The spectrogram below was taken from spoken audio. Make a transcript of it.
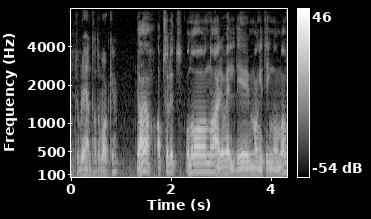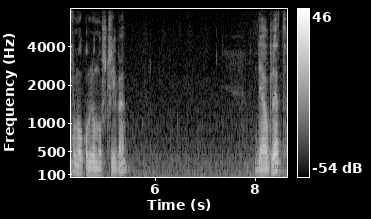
At du blir henta tilbake. Ja, ja, absolutt. Og nå, nå er det jo veldig mange ting nå, da, for nå kommer jo norsk skive. Det er jo ikke lett.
